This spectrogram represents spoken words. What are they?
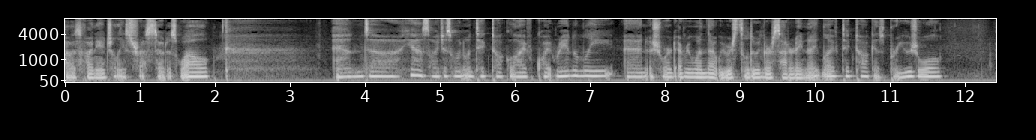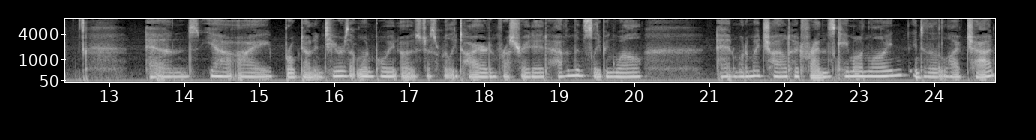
I was financially stressed out as well. And uh, yeah, so I just went on TikTok live quite randomly and assured everyone that we were still doing our Saturday Night Live TikTok as per usual. And yeah, I broke down in tears at one point. I was just really tired and frustrated, haven't been sleeping well. And one of my childhood friends came online into the live chat.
